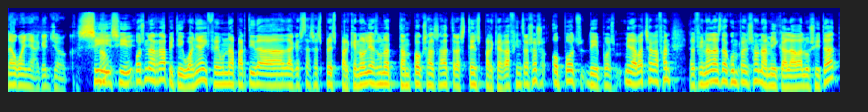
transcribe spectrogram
de guanyar aquest joc. Sí, no? sí, pots anar ràpid i guanyar i fer una partida d'aquestes express perquè no li has donat tan pocs als altres temps perquè agafin tresors, o pots dir, pues, mira, vaig agafant, i al final has de compensar una mica la velocitat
